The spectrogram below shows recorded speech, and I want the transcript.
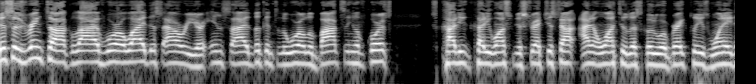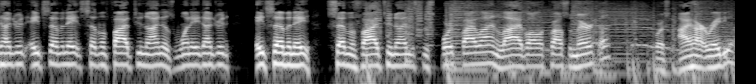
This is Ring Talk live worldwide. This hour, you're inside looking to the world of boxing, of course. Cuddy, Cuddy wants me to stretch this out. I don't want to. Let's go to a break, please. 1 800 878 7529. That's 1 800 878 7529. This is Sports Byline, live all across America. Of course, iHeartRadio,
